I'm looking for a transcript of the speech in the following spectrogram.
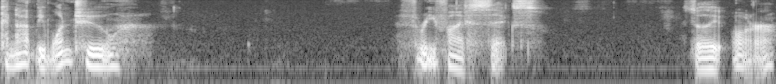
cannot be 1, 2, 3, 5, 6. So they are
